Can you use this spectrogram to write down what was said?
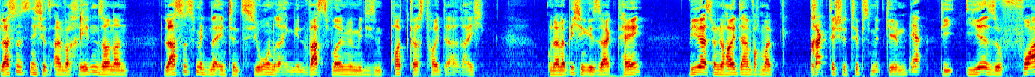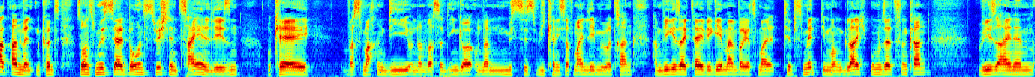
lass uns nicht jetzt einfach reden, sondern lass uns mit einer Intention reingehen. Was wollen wir mit diesem Podcast heute erreichen? Und dann habe ich ihr gesagt, hey, wie wäre es, wenn wir heute einfach mal praktische Tipps mitgeben, ja. die ihr sofort anwenden könnt. Sonst müsst ihr halt bei uns zwischen den Zeilen lesen, okay, was machen die und dann was hat Inga und dann müsst ihr es, wie kann ich es auf mein Leben übertragen. Haben wir gesagt, hey, wir geben einfach jetzt mal Tipps mit, die man gleich umsetzen kann, wie es einem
